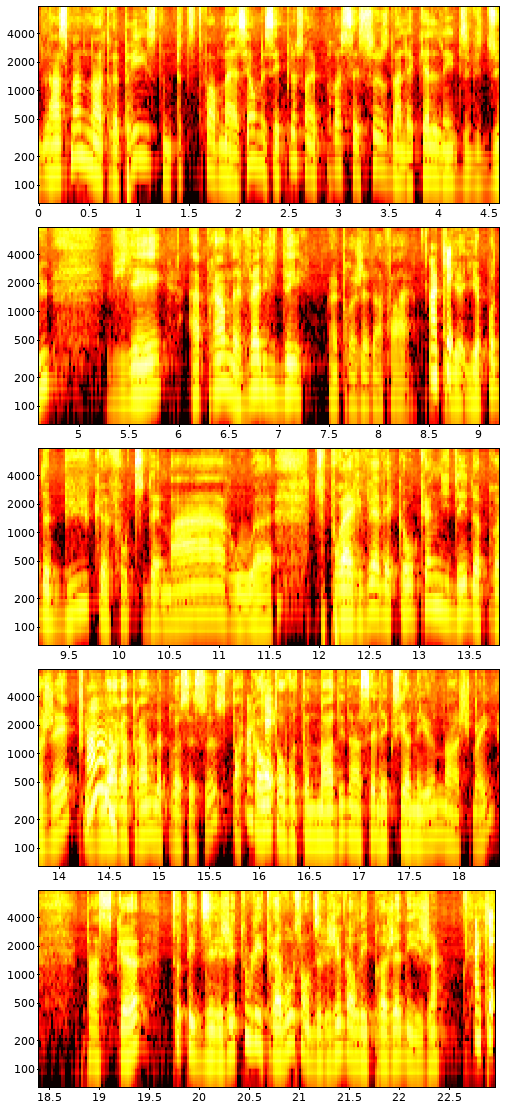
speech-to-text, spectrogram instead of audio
Le lancement d'une entreprise, c'est une petite formation, mais c'est plus un processus dans lequel l'individu vient apprendre à valider un projet d'affaires. Il n'y a, pas de but qu'il faut que tu démarres ou euh, tu pourrais arriver avec aucune idée de projet puis Ah. vouloir apprendre le processus. Par contre, on va te demander d'en sélectionner une le chemin parce que tout est dirigé, tous les travaux sont dirigés vers les projets des gens. OK.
